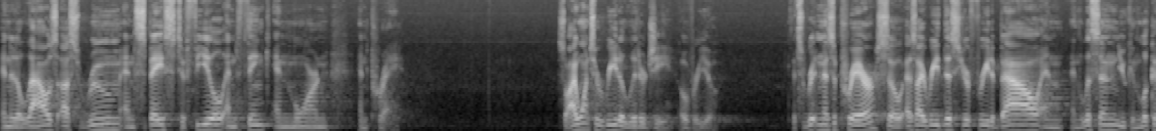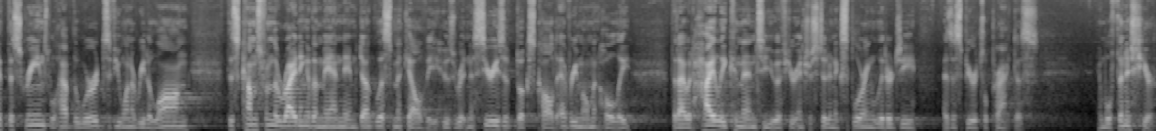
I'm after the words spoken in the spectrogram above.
And it allows us room and space to feel and think and mourn and pray. So I want to read a liturgy over you. It's written as a prayer, so as I read this, you're free to bow and, and listen. You can look at the screens. We'll have the words if you want to read along. This comes from the writing of a man named Douglas McKelvey, who's written a series of books called Every Moment Holy that I would highly commend to you if you're interested in exploring liturgy as a spiritual practice. And we'll finish here.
